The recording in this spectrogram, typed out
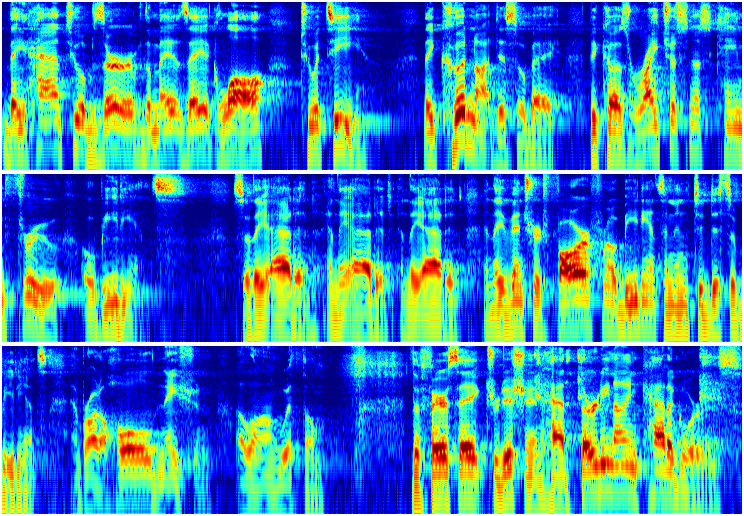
they had to observe the Mosaic law to a T. They could not disobey because righteousness came through obedience. So they added and they added and they added, and they ventured far from obedience and into disobedience and brought a whole nation along with them. The Pharisaic tradition had 39 categories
